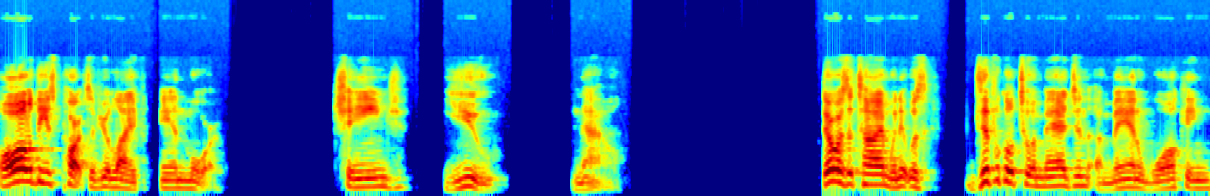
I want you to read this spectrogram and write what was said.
all of these parts of your life and more. Change you now. There was a time when it was difficult to imagine a man walking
